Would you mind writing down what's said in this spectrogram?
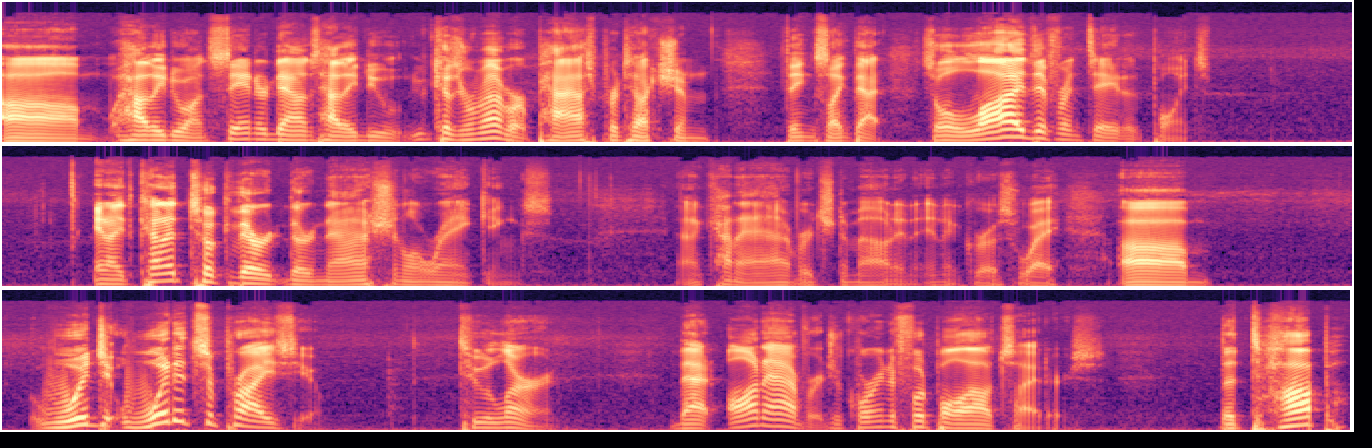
Um, how they do on standard downs, how they do because remember pass protection, things like that. So a lot of different data points and I kind of took their their national rankings and I kind of averaged them out in, in a gross way. Um, would would it surprise you to learn that on average, according to Football Outsiders, the top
